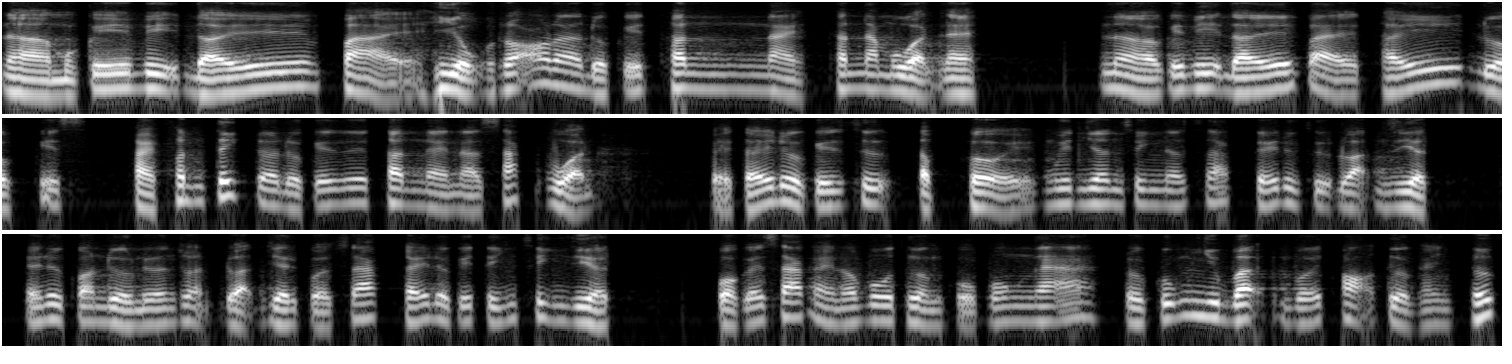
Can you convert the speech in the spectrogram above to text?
là một cái vị đấy phải hiểu rõ ra được cái thân này, thân năm uẩn này. Là cái vị đấy phải thấy được cái phải phân tích ra được cái thân này là sắc uẩn phải thấy được cái sự tập khởi nguyên nhân sinh ra sắc thấy được sự đoạn diệt thấy được con đường đơn đoạn đoạn diệt của xác thấy được cái tính sinh diệt của cái xác này nó vô thường của vô ngã rồi cũng như vậy với thọ tưởng hành thức.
